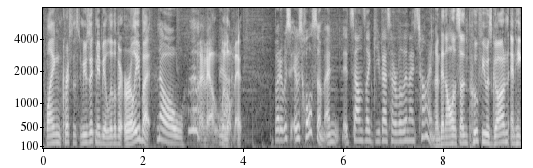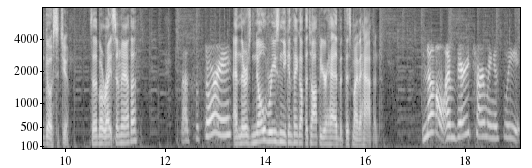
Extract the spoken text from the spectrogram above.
playing Christmas music, maybe a little bit early, but No. a little bit. But it was it was wholesome, and it sounds like you guys had a really nice time. And then all of a sudden, poof, he was gone and he ghosted you. Is that about right, Samantha? That's the story. And there's no reason you can think off the top of your head that this might have happened. No, I'm very charming and sweet.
